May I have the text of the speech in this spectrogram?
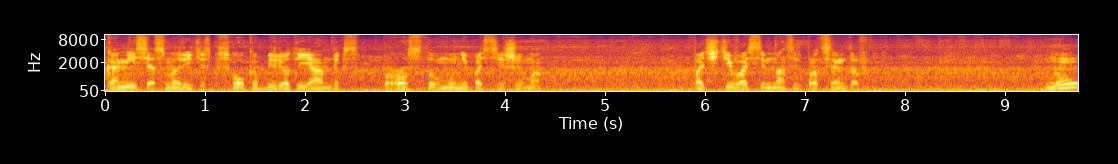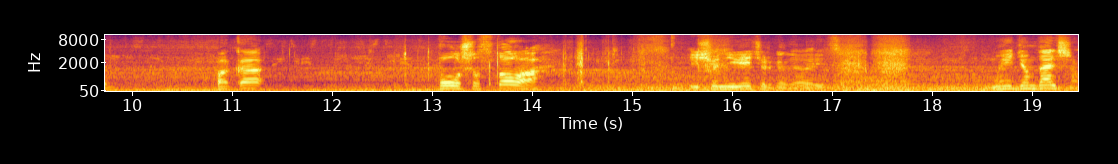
Комиссия смотрите сколько берет яндекс. Просто уму непостижимо. Почти 18 процентов. Ну Пока пол шестого, еще не вечер, как говорится. Мы идем дальше.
